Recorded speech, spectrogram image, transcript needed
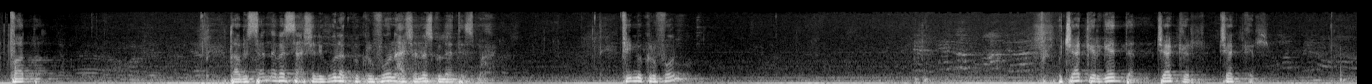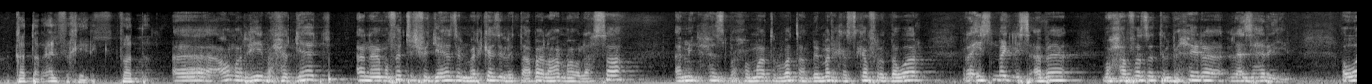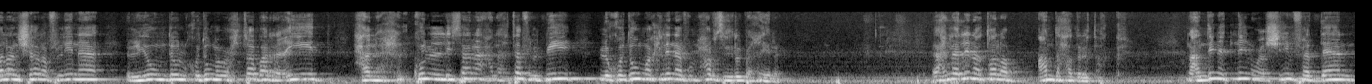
اتفضل. طب استنى بس عشان يجيبوا لك ميكروفون عشان الناس كلها تسمع. في ميكروفون؟ متشكر جدا. متشكر. متشكر. كتر ألف خيرك. اتفضل. آه عمر هيبة حجاج. أنا مفتش في الجهاز المركزي للتعبئة العامة والإحصاء. أمين حزب حماة الوطن بمركز كفر الدوار. رئيس مجلس أباء محافظة البحيرة الأزهرية. أولا شرف لنا اليوم دول قدومه يعتبر عيد حنح كل سنة هنحتفل به لقدومك لنا في محافظة البحيرة. إحنا لنا طلب عند حضرتك. عندنا 22 فدان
